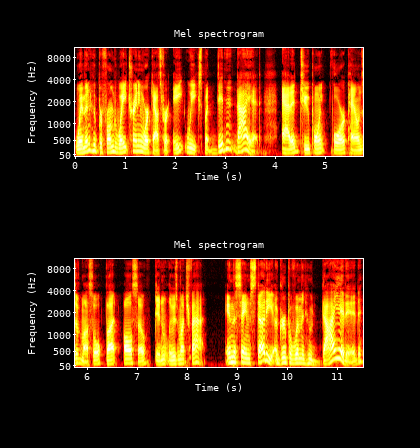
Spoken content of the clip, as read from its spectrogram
Women who performed weight training workouts for eight weeks but didn't diet added 2.4 pounds of muscle but also didn't lose much fat. In the same study, a group of women who dieted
